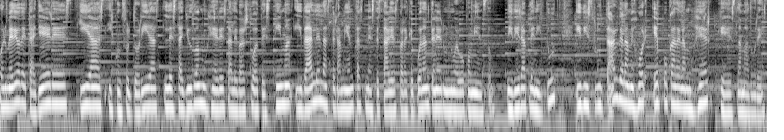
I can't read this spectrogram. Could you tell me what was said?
Por medio de talleres, guías y consultorías, les ayudo a mujeres a elevar su autoestima y darle las herramientas necesarias para que puedan tener un nuevo comienzo, vivir a plenitud y disfrutar de la mejor época de la mujer, que es la madurez.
